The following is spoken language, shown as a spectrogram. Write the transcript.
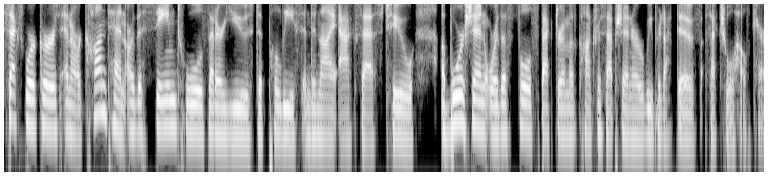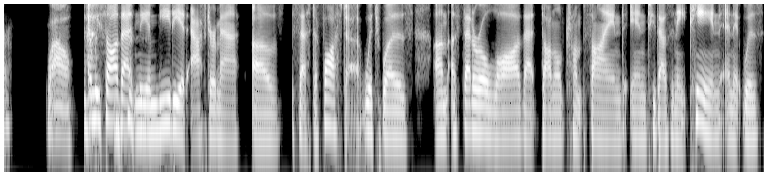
sex workers and our content are the same tools that are used to police and deny access to abortion or the full spectrum of contraception or reproductive sexual health care. Wow. and we saw that in the immediate aftermath of SESTA FOSTA, which was um, a federal law that Donald Trump signed in 2018. And it was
